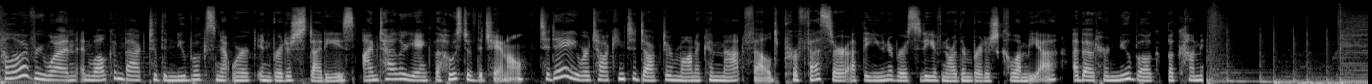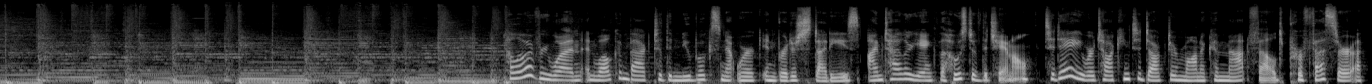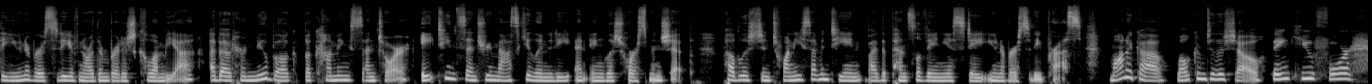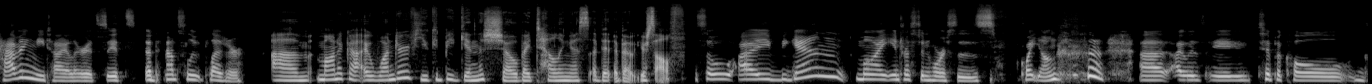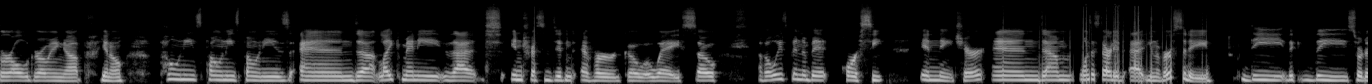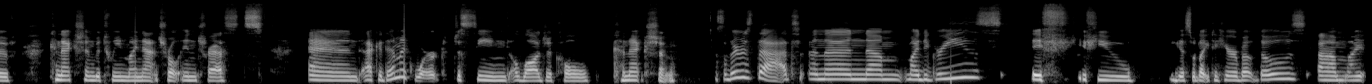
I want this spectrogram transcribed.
Hello, everyone, and welcome back to the New Books Network in British Studies. I'm Tyler Yank, the host of the channel. Today, we're talking to Dr. Monica Mattfeld, professor at the University of Northern British Columbia, about her new book, Becoming. Hello, everyone, and welcome back to the New Books Network in British Studies. I'm Tyler Yank, the host of the channel. Today, we're talking to Dr. Monica Mattfeld, professor at the University of Northern British Columbia, about her new book, Becoming Centaur 18th Century Masculinity and English Horsemanship, published in 2017 by the Pennsylvania State University Press. Monica, welcome to the show. Thank you for having me, Tyler. It's, it's an absolute pleasure. Um, Monica, I wonder if you could begin the show by telling us a bit about yourself. So, I began my interest in horses quite young. uh, I was a typical girl growing up, you know, ponies, ponies, ponies. And uh, like many, that interest didn't ever go away. So, I've always been a bit horsey in nature. And um, once I started at university, the, the, the sort of connection between my natural interests and academic work just seemed a logical connection. So there's that, and then um, my degrees. If if you I guess would like to hear about those, um, my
